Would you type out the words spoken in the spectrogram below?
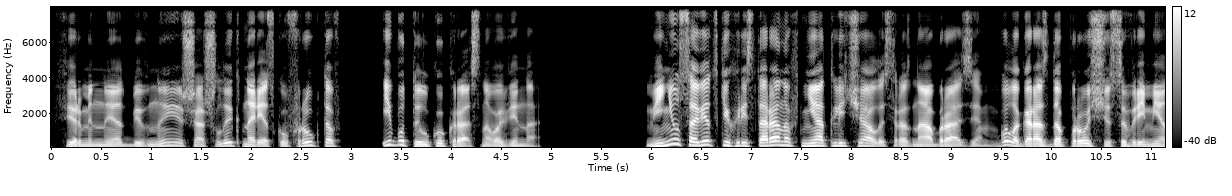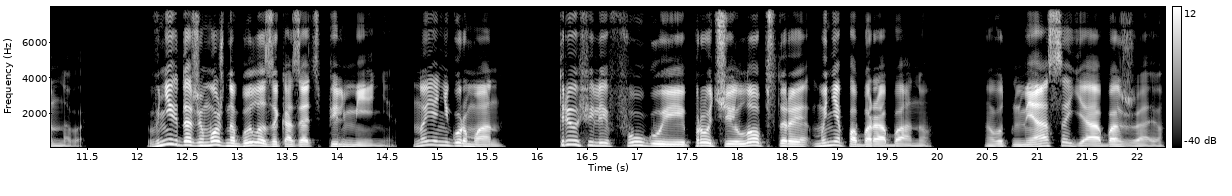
фирменные отбивные, шашлык, нарезку фруктов и бутылку красного вина. Меню советских ресторанов не отличалось разнообразием, было гораздо проще современного. В них даже можно было заказать пельмени, но я не гурман. Трюфели, фугу и прочие лобстеры мне по барабану. Вот мясо я обожаю.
